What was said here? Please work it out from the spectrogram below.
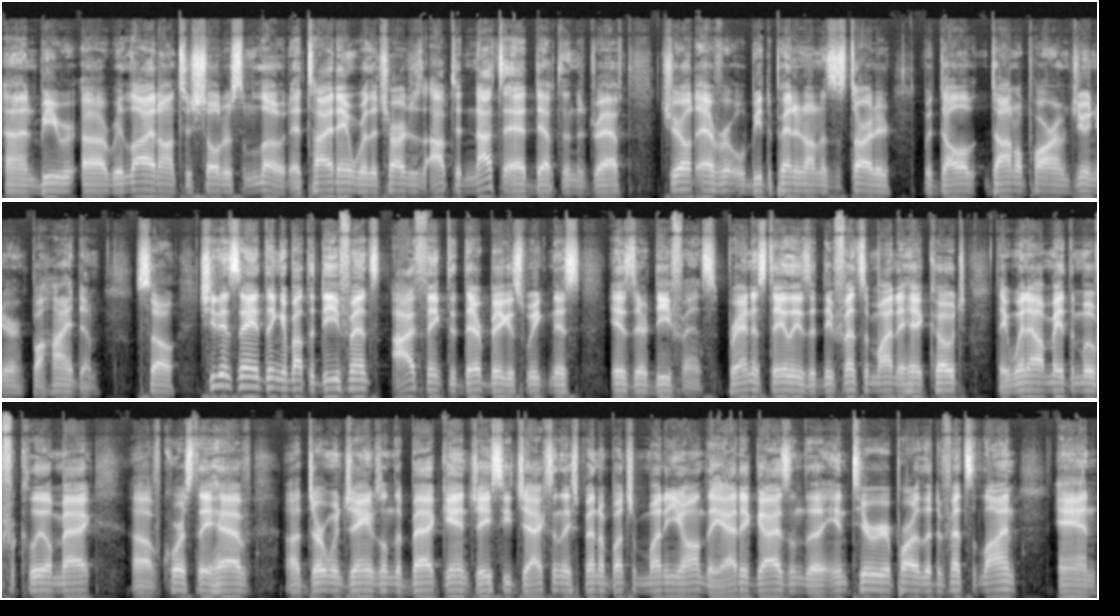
and be uh, relied on to shoulder some load. At tight end, where the Chargers opted not to add depth in the draft, Gerald Everett will be dependent on as a starter with Donald Parham Jr. behind him. So she didn't say anything about the defense. I think that their biggest weakness is their defense. Brandon Staley is a defensive minded head coach. They went out and made the move for Khalil Mack. Uh, of course, they have uh, Derwin James on the back end, J.C. Jackson, they spent a bunch of money on. They added guys on the interior part of the defensive line, and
